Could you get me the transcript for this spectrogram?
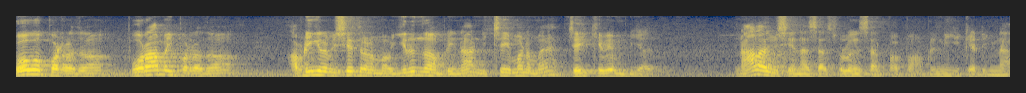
கோபப்படுறதும் பொறாமைப்படுறதும் அப்படிங்கிற விஷயத்தில் நம்ம இருந்தோம் அப்படின்னா நிச்சயமாக நம்ம ஜெயிக்கவே முடியாது. நாலாவது விஷயம் என்ன சார்? சொல்லுங்கள் சார் பார்ப்போம் அப்படின்னு நீங்கள் கேட்டிங்கன்னா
